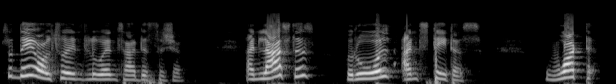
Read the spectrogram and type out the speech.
So they also influence our decision. And last is role and status. What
